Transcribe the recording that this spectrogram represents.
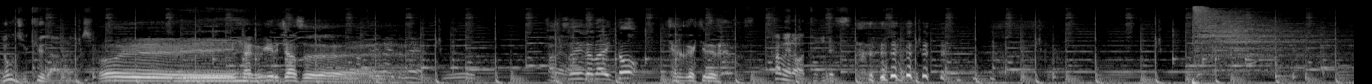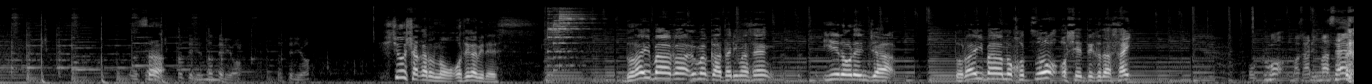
49で上がりました。おい100切りチャンス。撮影がないと100が切れる。カメラは敵です さあ。撮ってるよ撮ってるよ。撮ってるよ。視聴者からのお手紙です。ドライバーがうまく当たりません。イエローレンジャー。ドライバーのコツを教えてください。僕もわかりません。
